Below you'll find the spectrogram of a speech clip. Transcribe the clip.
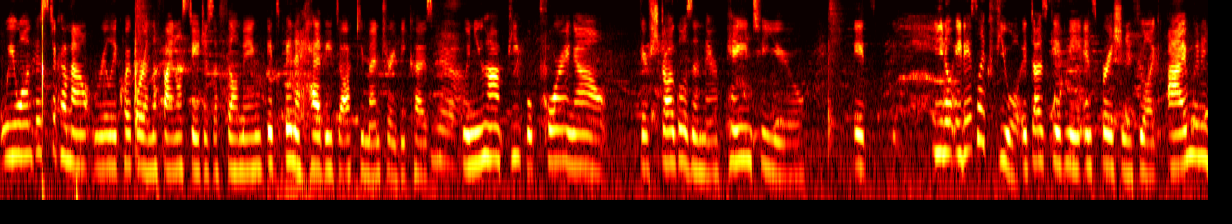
we want this to come out really quick we're in the final stages of filming it's been a heavy documentary because Yeah. when you have people pouring out their struggles and their pain to you it's you know it is like fuel it does give me inspiration and feel like i'm going to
